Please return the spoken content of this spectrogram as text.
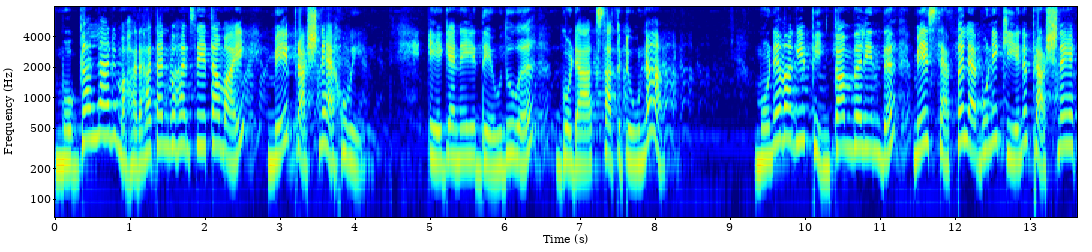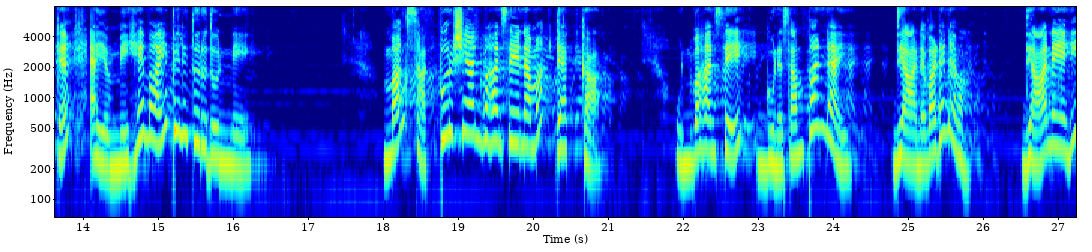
මොග්ගල්ලාන මහරහතන් වහන්සේ තමයි මේ ප්‍රශ්න ඇහුවේ. ඒ ගැන ඒ දෙව්දුව ගොඩාක් සතුටු වුණා. මොන වගේ පින්කම් වලින්ද මේ සැප ලැබුණේ කියන ප්‍රශ්නයට ඇය මෙහෙමයි පිළිතුරු දුන්නේ. මං සත්පුරුෂයන් වහන්සේ නමක් දැක්කා. උන්වහන්සේ ගුණ සම්පන්නයි. ධාන වඩනවා. ධානයෙහි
